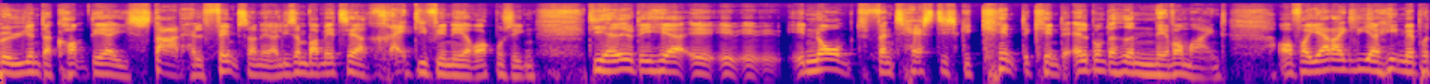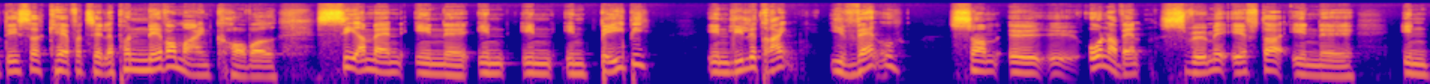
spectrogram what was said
bølgen, der kom der i start 90'erne, og ligesom var med til at redefinere rockmusikken. De havde jo det her øh, øh, øh, enormt fantastiske, kendte, kendte album, der hedder Nevermind. Og for jer, der ikke lige er helt med på det, så kan jeg fortælle, at på Nevermind-coveret ser man en, øh, en, en, en baby, en lille dreng i vandet, som øh, øh, under vand svømme efter en, øh, en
